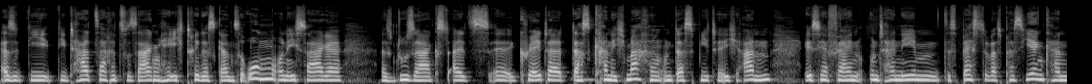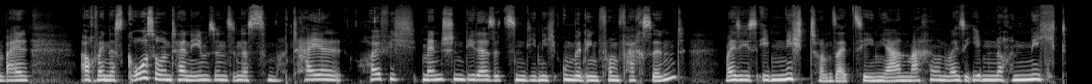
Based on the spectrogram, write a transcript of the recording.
Also die, die Tatsache zu sagen, hey, ich drehe das Ganze um und ich sage, also du sagst als äh, Creator, das kann ich machen und das biete ich an, ist ja für ein Unternehmen das Beste, was passieren kann, weil auch wenn das große Unternehmen sind, sind das zum Teil häufig Menschen, die da sitzen, die nicht unbedingt vom Fach sind weil sie es eben nicht schon seit zehn Jahren machen und weil sie eben noch nicht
